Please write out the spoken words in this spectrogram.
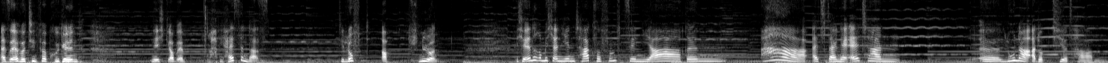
also er wird ihn verprügeln. Nee, ich glaube, er, ach, wie heißt denn das? Die Luft abschnüren. Ich erinnere mich an jeden Tag vor 15 Jahren. Ah, als deine Eltern äh, Luna adoptiert haben.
